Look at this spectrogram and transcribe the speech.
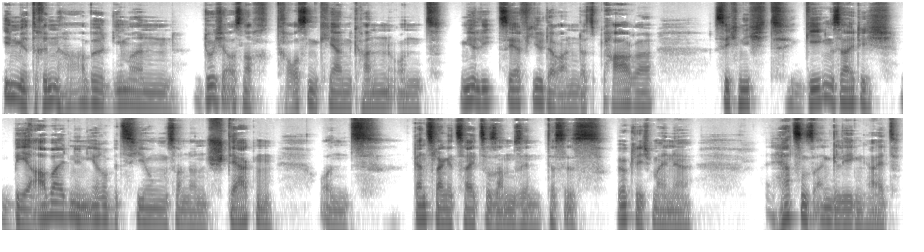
in mir drin habe, die man durchaus nach draußen kehren kann. Und mir liegt sehr viel daran, dass Paare sich nicht gegenseitig bearbeiten in ihrer Beziehung, sondern stärken und ganz lange Zeit zusammen sind. Das ist wirklich meine Herzensangelegenheit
